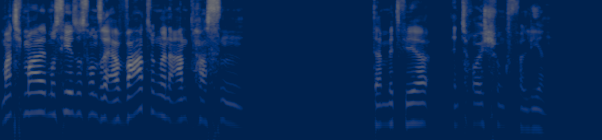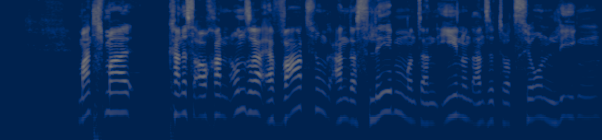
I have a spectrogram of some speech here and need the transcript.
Manchmal muss Jesus unsere Erwartungen anpassen, damit wir Enttäuschung verlieren. Manchmal kann es auch an unserer Erwartung an das Leben und an ihn und an Situationen liegen,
